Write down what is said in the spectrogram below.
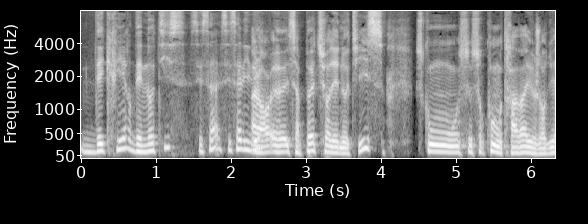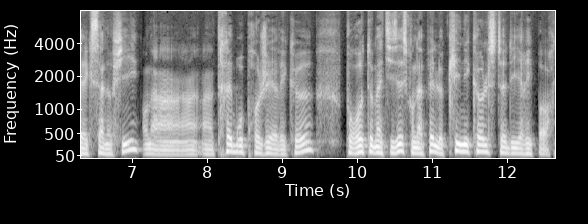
d'écrire des notices, c'est ça, c'est ça l'idée? Alors euh, ça peut être sur des notices. Ce, qu'on, sur quoi on travaille aujourd'hui avec Sanofi, on a un, très beau projet avec eux pour automatiser ce qu'on appelle le Clinical Study Report.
